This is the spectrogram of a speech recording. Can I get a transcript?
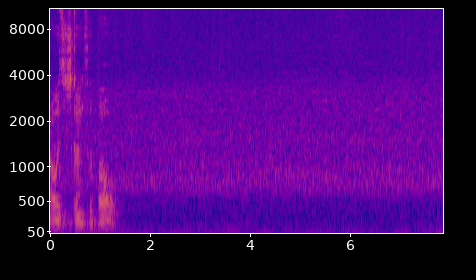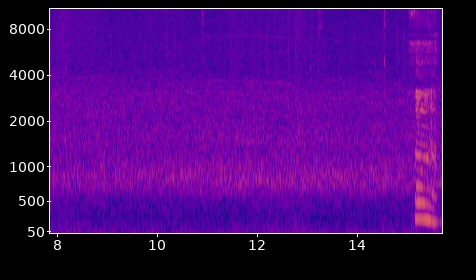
Or is he just going for the ball?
